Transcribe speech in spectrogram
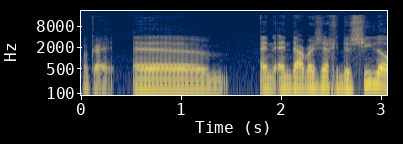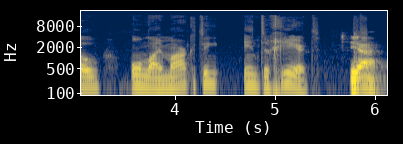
oké. Ehm, en, en daarbij zeg je de silo online marketing integreert. Ja.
